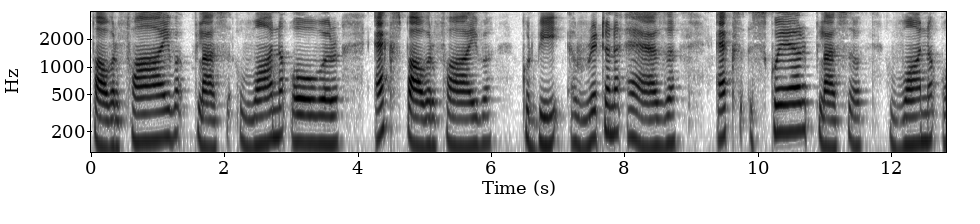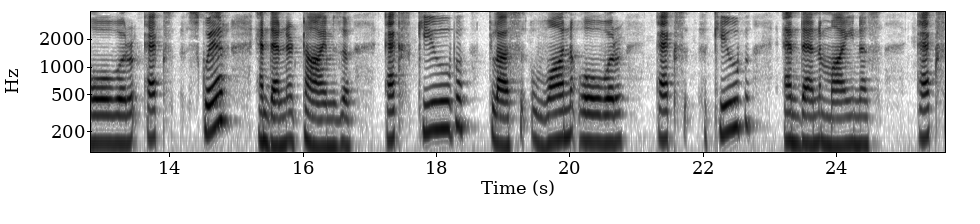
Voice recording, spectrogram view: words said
power 5 plus 1 over x power 5 could be written as x square plus 1 over x square and then times x cube plus 1 over x cube and then minus x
